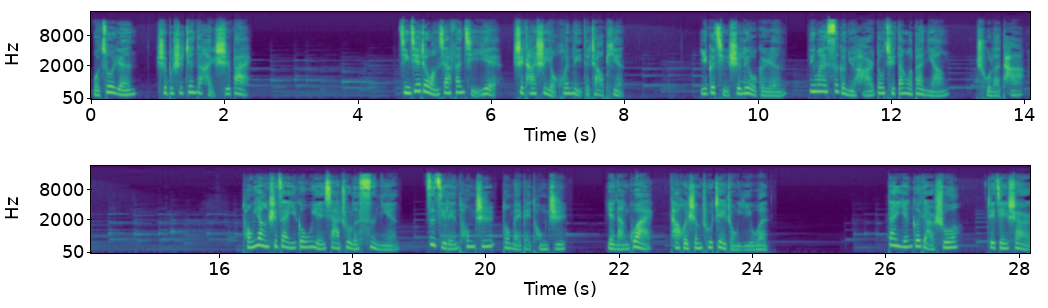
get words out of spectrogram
我做人是不是真的很失败？紧接着往下翻几页，是他室友婚礼的照片。一个寝室六个人，另外四个女孩都去当了伴娘，除了他。同样是在一个屋檐下住了四年。自己连通知都没被通知，也难怪他会生出这种疑问。但严格点说，这件事儿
